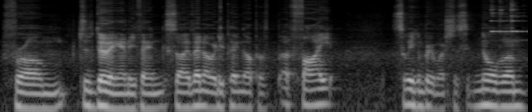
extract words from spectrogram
from just doing anything, so they're not really putting up a, a fight, so we can pretty much just ignore them.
